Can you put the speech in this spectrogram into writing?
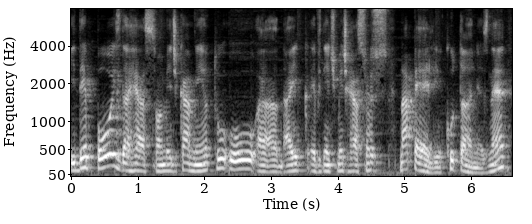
e depois da reação a medicamento, o, a, aí, evidentemente, reações na pele, cutâneas, né?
